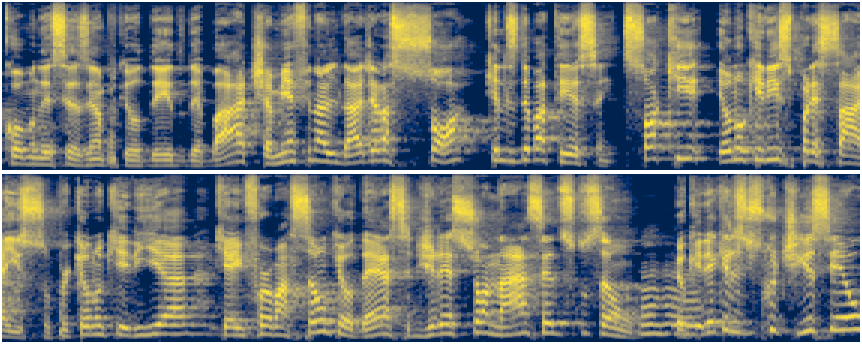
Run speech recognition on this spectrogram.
como nesse exemplo que eu dei do debate, a minha finalidade era só que eles debatessem. Só que eu não queria expressar isso, porque eu não queria que a informação que eu desse direcionasse a discussão. Uhum. Eu queria que eles discutissem, eu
